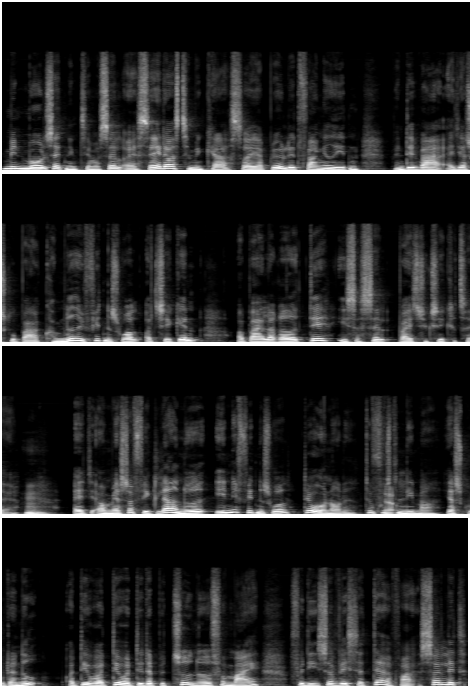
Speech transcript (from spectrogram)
min målsætning til mig selv, og jeg sagde det også til min kæreste, så jeg blev lidt fanget i den, men det var, at jeg skulle bare komme ned i Fitness World og tjekke ind, og bare allerede det i sig selv var et succeskriterie. Mm. At om jeg så fik lavet noget inde i Fitness World, det var under det. Det var fuldstændig ja. lige meget. Jeg skulle derned, og det var, det var det, der betød noget for mig, fordi så vidste jeg derfra, så lidt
